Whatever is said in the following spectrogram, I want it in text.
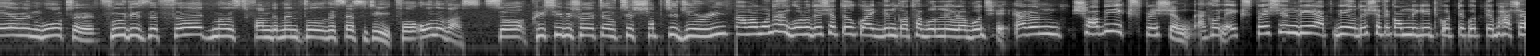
air and water food is the third most fundamental necessity for all of us so কৃষি বিষয়টা হচ্ছে সবচেয়ে জরুরি। আমার মনে হয় গরুদের সাথেও কয়েকদিন কথা বললে ওরা বোঝে। কারণ সবই এক্সপ্রেশন এখন এক্সপ্রেশন দিয়ে আপনি ওদের সাথে কমিউনিকেট করতে করতে ভাষা,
